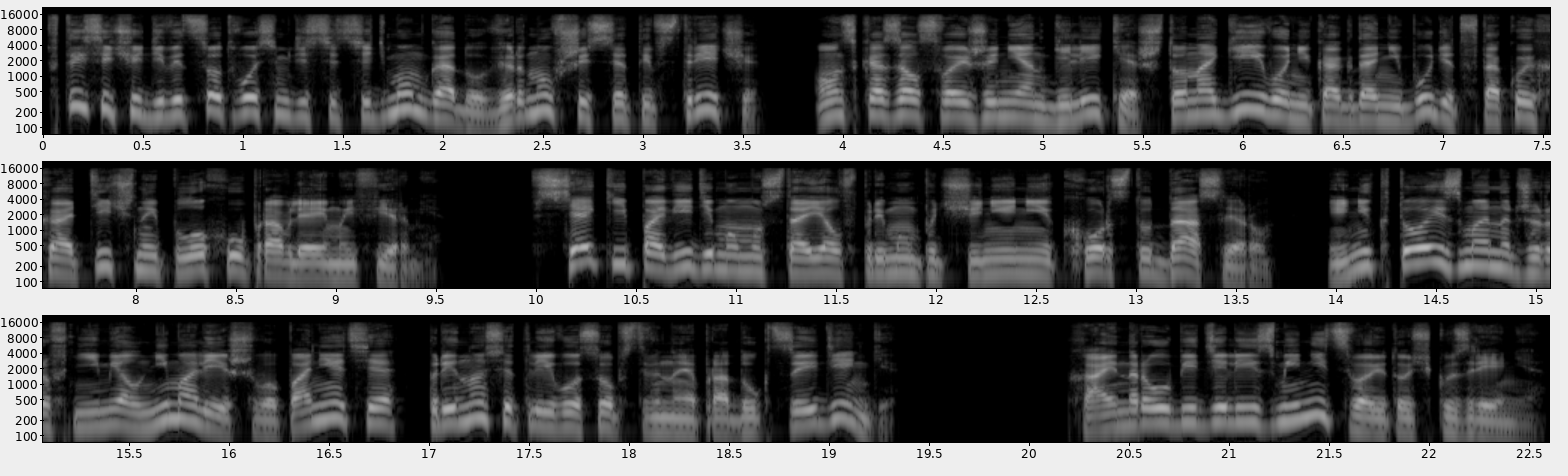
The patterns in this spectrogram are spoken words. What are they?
В 1987 году, вернувшись с этой встречи, он сказал своей жене Ангелике, что ноги его никогда не будет в такой хаотичной, плохо управляемой фирме. Всякий, по-видимому, стоял в прямом подчинении к Хорсту Даслеру, и никто из менеджеров не имел ни малейшего понятия, приносит ли его собственная продукция деньги. Хайнера убедили изменить свою точку зрения,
